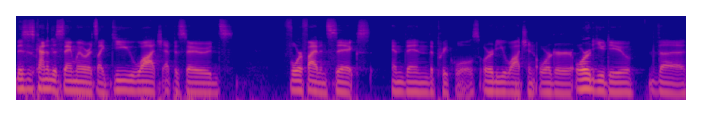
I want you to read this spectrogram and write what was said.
this is kind of the same way where it's like do you watch episodes four five and six and then the prequels or do you watch in order or do you do the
